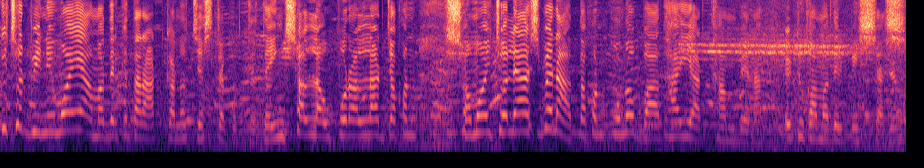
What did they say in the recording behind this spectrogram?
কিছুর বিনিময়ে আমাদেরকে তারা আটকানোর চেষ্টা করতে তো ইনশাল্লাহ উপর আল্লাহর যখন সময় চলে আসবে না, তখন কোনো বাধাই আর থামবে না। এটুকু আমাদের বিশ্বাস।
